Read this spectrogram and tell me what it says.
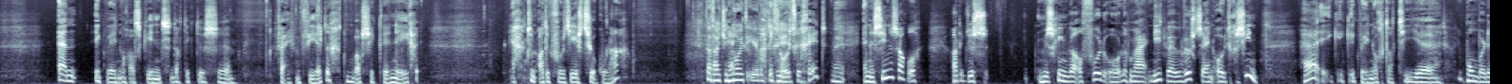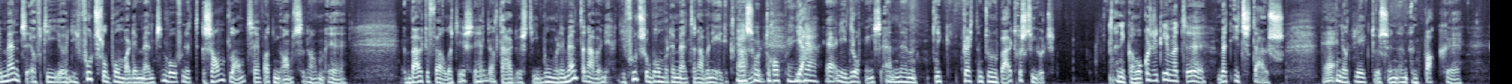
En ik weet nog als kind dat ik dus... eh, 45, toen was ik eh, negen. Ja, toen had ik voor het eerst chocola. Dat had je nooit eerder had ik gegeten? nooit gegeten. Nee. En een sinaasappel had ik dus misschien wel voor de oorlog... maar niet bij bewustzijn ooit gezien. Hè, ik, ik, ik weet nog dat die eh, bombardementen, of die, eh, die voedselbombardementen boven het zandland, hè, wat nu Amsterdam eh, buitenveld is, hè, dat daar dus die bombardementen naar beneden, die voedselbombardementen naar beneden Ja, kwamen. een soort dropping. Ja, Ja. ja. die droppings. En ehm, ik werd er toen op uitgestuurd. En ik kwam ook eens een keer met, met iets thuis. Hè, en dat bleek dus een, een, een pak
